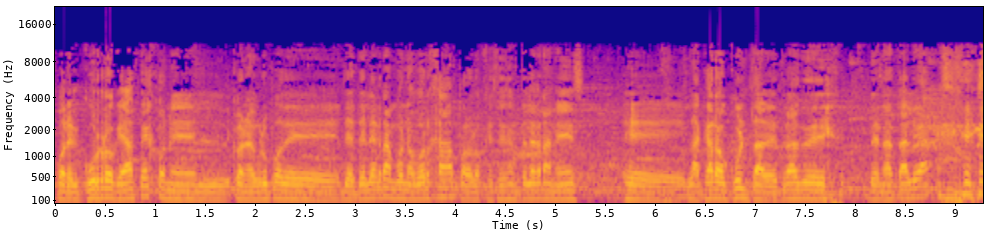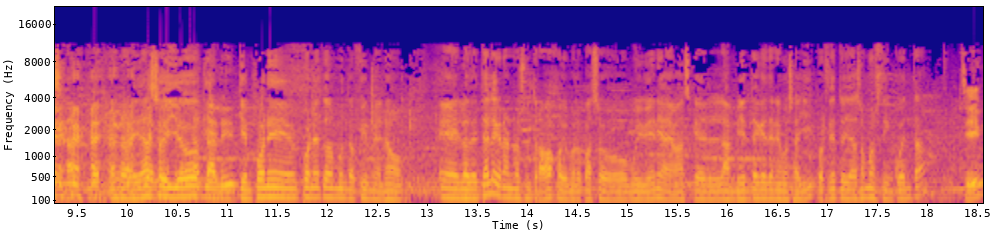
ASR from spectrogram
por el curro que haces con el, con el grupo de, de Telegram. Bueno, Borja, para los que estéis en Telegram, es eh, la cara oculta detrás de, de Natalia. De Na- de- En realidad soy yo quien, quien pone, pone todo el mundo firme. No. Eh, lo de Telegram no es un trabajo, yo me lo paso muy bien y además que el ambiente que tenemos allí, por cierto, ya somos 50. Sí,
